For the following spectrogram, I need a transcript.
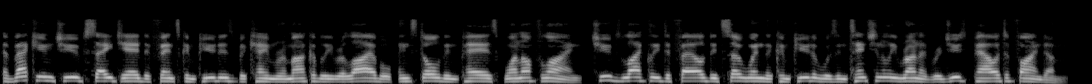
A vacuum tube Sage air defense computers became remarkably reliable, installed in pairs, one offline. Tubes likely to fail did so when the computer was intentionally run at reduced power to find them.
